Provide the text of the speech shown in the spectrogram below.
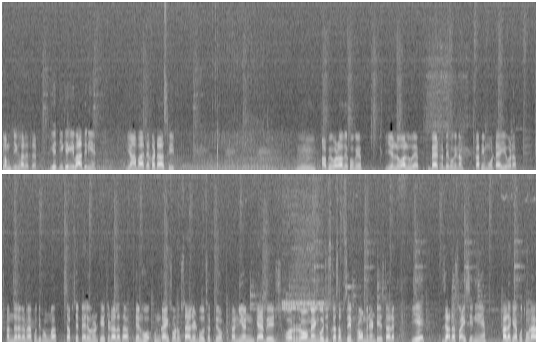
कम तीखा रहता है। ये तीखे की बात ही नहीं है। यहाँ बात है खटास की। हम्म आप ये वड़ा देखोगे येलो आलू है। बैटर देखोगे ना, काफ़ी मोटा है ये वड़ा। अंदर अगर मैं आपको दिखाऊँगा, सबसे पहले उन्होंने ठेचा डाला था देन वो उनका एक सॉर्ट ऑफ़ सैलेड बोल सकते हो अनियन कैबेज और रॉ मैंगो जिसका सबसे प्रोमिनेंट टेस्ट आ रहा है। ये ज़्यादा स्पाइसी नहीं है हालाँकि आपको थोड़ा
